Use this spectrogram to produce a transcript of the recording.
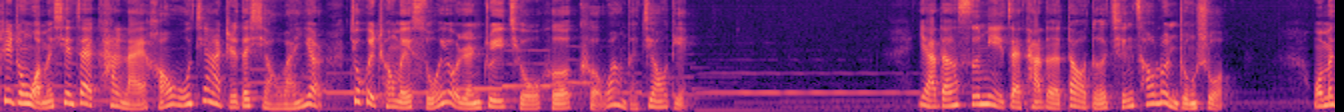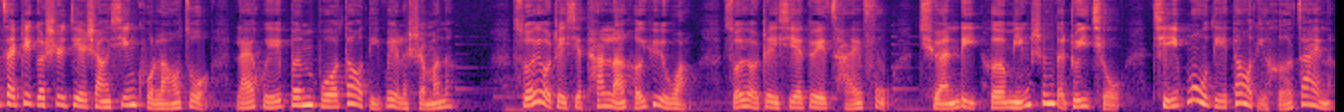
这种我们现在看来毫无价值的小玩意儿，就会成为所有人追求和渴望的焦点。亚当·斯密在他的《道德情操论》中说：“我们在这个世界上辛苦劳作，来回奔波，到底为了什么呢？所有这些贪婪和欲望。”所有这些对财富、权力和名声的追求，其目的到底何在呢？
